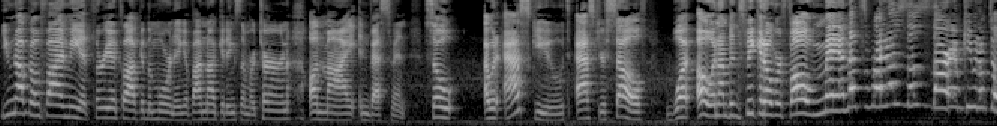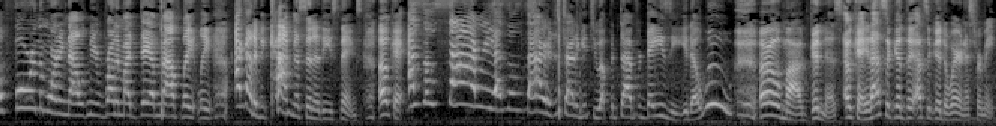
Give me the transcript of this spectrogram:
You're not gonna find me at three o'clock in the morning if I'm not getting some return on my investment. So I would ask you to ask yourself what? Oh, and I've been speaking over phone. Man, that's right. I'm so sorry. I'm keeping up till four in the morning now with me running my damn mouth lately. I gotta be cognizant of these things. Okay, I'm so sorry. I'm so sorry. Just trying to get you up in time for Daisy. You know, woo. Oh my goodness. Okay, that's a good. Th- that's a good awareness for me.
